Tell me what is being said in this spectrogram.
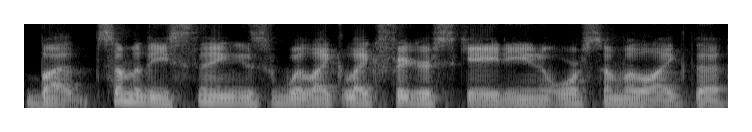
But some of these things, like like figure skating or some of like the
